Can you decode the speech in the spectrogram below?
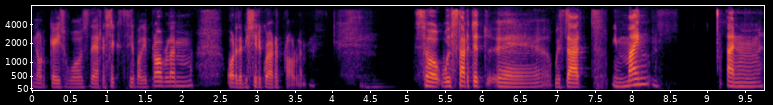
in our case was the resistive body problem or the bicircular problem. Mm-hmm. So we started uh, with that in mind. And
